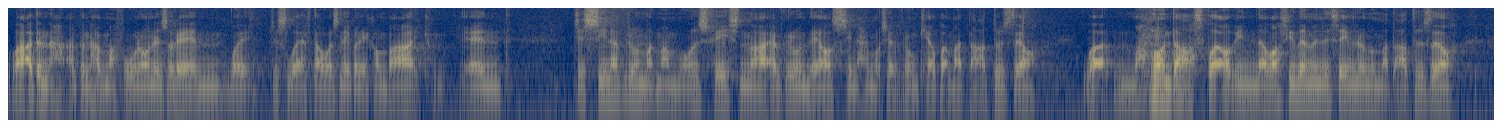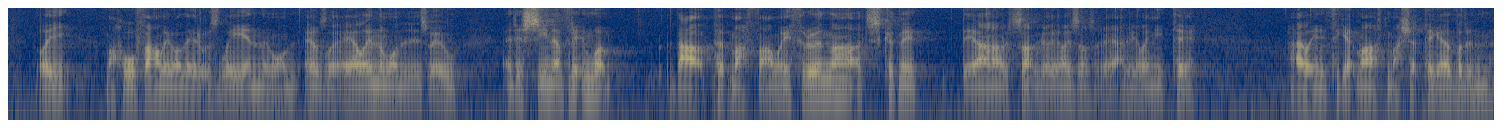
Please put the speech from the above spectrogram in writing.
Like I didn't, I didn't have my phone on us or anything. Like just left. I wasn't going to come back, and just seeing everyone like my mother's face and that everyone there, seeing how much everyone cared. Like my dad was there like my mum and dad split up, you never see them in the same room and my dad was there. Like my whole family were there, it was late in the morning, it was like early in the morning as well. And just seeing everything what that put my family through and that, I just couldn't it and I was starting to realise I was like, I really need to, I really need to get my, my shit together and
